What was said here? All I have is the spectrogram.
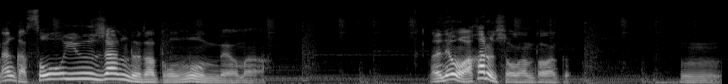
なんかそういうジャンルだと思うんだよな。あでもわかるでしょ、なんとなく。うん。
